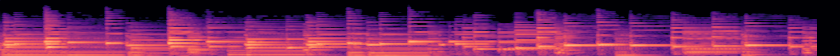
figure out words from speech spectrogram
Música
